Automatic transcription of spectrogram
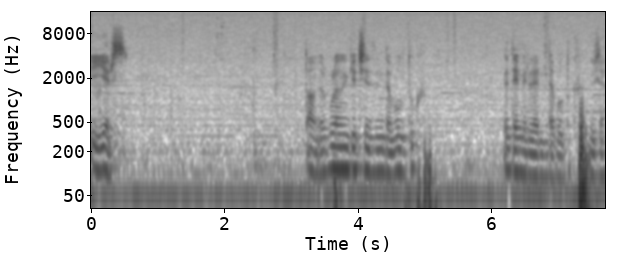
İyi yeriz. Tamamdır. Buranın geçidini de bulduk. Ve demirlerini de bulduk. Güzel.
